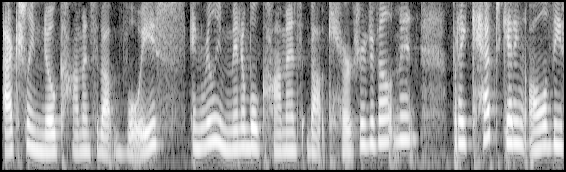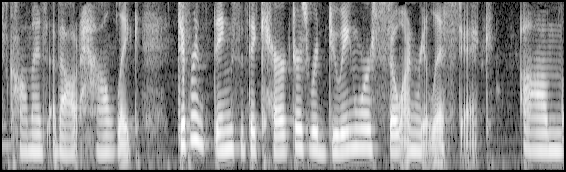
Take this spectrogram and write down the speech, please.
actually no comments about voice and really minimal comments about character development, but I kept getting all of these comments about how like different things that the characters were doing were so unrealistic. Um,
